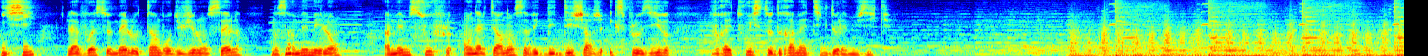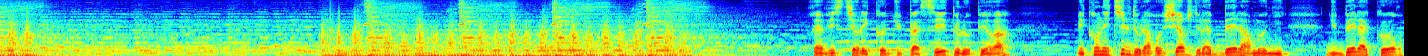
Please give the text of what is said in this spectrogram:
Ici, la voix se mêle au timbre du violoncelle dans un même élan, un même souffle en alternance avec des décharges explosives, vrai twist dramatique de la musique. Réinvestir les codes du passé, de l'opéra, mais qu'en est-il de la recherche de la belle harmonie, du bel accord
